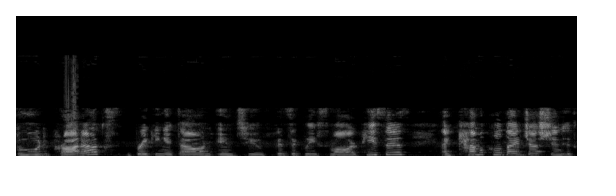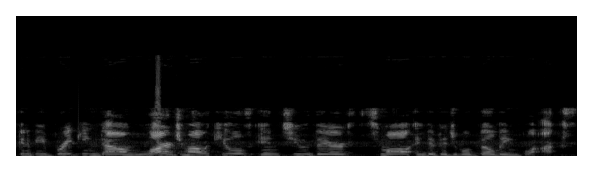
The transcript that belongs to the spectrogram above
food products, breaking it down into physically smaller pieces. And chemical digestion is going to be breaking down large molecules into their small individual building blocks.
